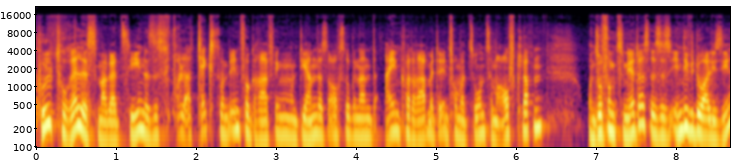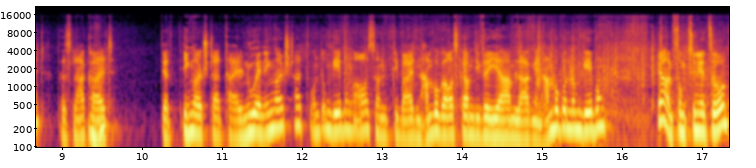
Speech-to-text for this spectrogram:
kulturelles Magazin. Das ist voller Text und Infografiken und die haben das auch so genannt, ein Quadratmeter Information zum Aufklappen. Und so funktioniert das. Es ist individualisiert. Das lag halt der Ingolstadt-Teil nur in Ingolstadt und Umgebung aus und die beiden Hamburger Ausgaben, die wir hier haben, lagen in Hamburg und Umgebung. Ja, und funktioniert so,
